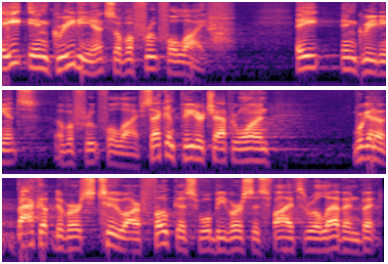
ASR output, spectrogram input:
Eight Ingredients of a Fruitful Life. Eight ingredients of a fruitful life. 2 Peter chapter 1 We're going to back up to verse 2. Our focus will be verses 5 through 11, but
